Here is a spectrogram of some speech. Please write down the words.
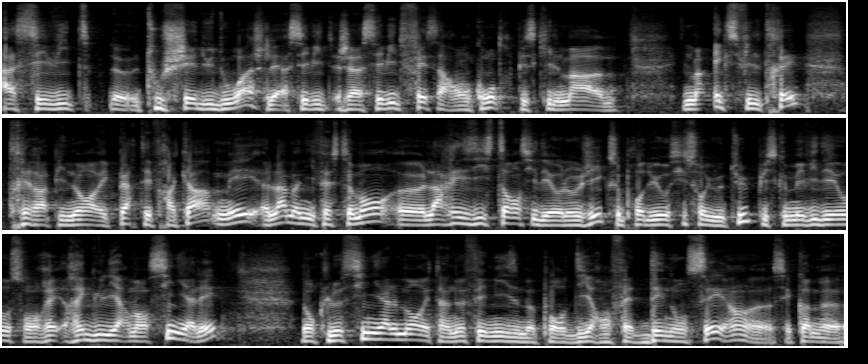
assez vite euh, touché du doigt, je l'ai assez vite, j'ai assez vite fait sa rencontre puisqu'il m'a il m'a exfiltré très rapidement avec perte et fracas, mais là manifestement la résistance idéologique se produit aussi sur YouTube puisque mes vidéos sont régulièrement signalées. Donc le signalement est un euphémisme pour dire en fait dénoncer, hein. c'est comme euh,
